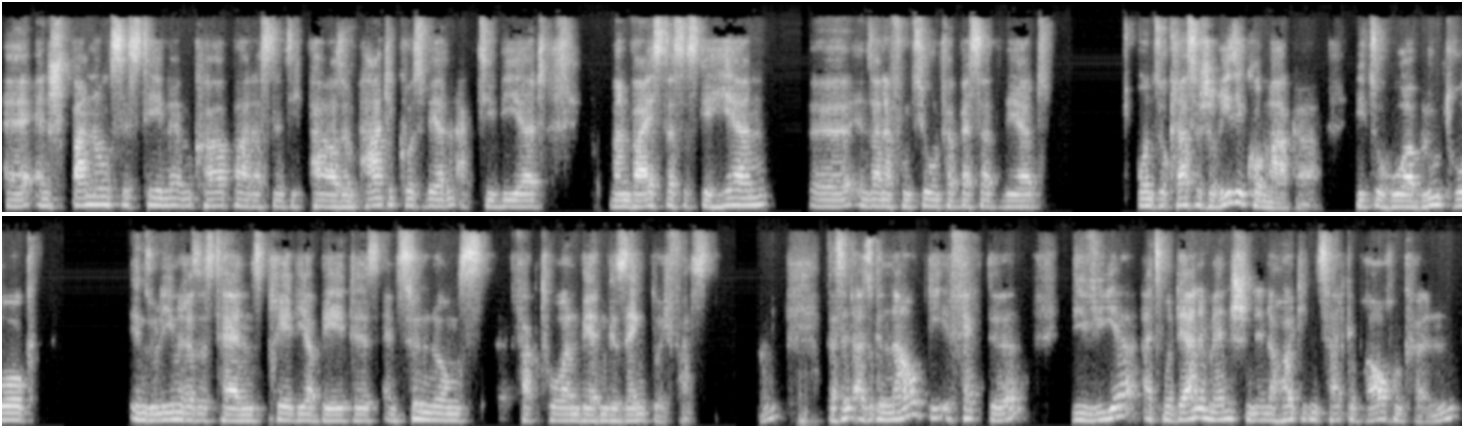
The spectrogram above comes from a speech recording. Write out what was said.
äh, Entspannungssysteme im Körper, das nennt sich Parasympathikus, werden aktiviert. Man weiß, dass das Gehirn äh, in seiner Funktion verbessert wird. Und so klassische Risikomarker wie zu hoher Blutdruck, Insulinresistenz, Prädiabetes, Entzündungsfaktoren werden gesenkt durch Fasten. Das sind also genau die Effekte, die wir als moderne Menschen in der heutigen Zeit gebrauchen können.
